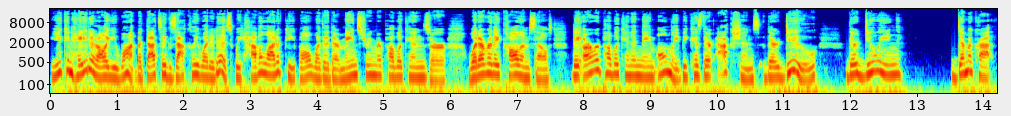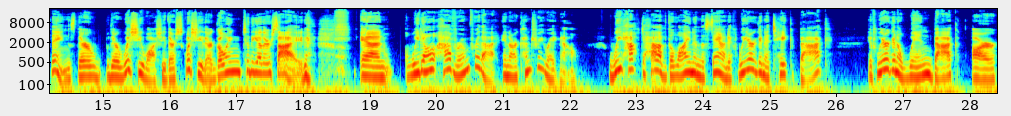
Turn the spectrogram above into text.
you can hate it all you want, but that's exactly what it is. We have a lot of people, whether they're mainstream Republicans or whatever they call themselves, they are Republican in name only because their actions, their do, they're doing Democrat things. They're they're wishy-washy, they're squishy, they're going to the other side. And we don't have room for that in our country right now. We have to have the line in the sand. If we are going to take back, if we are going to win back our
